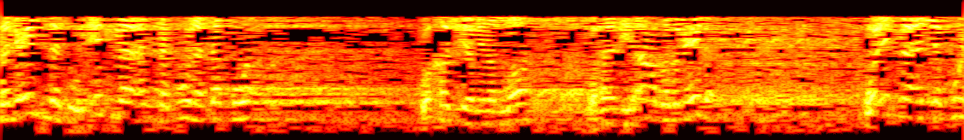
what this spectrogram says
فالعلة إما أن تكون تقوى وخشية من الله وهذه أعظم العلل وإما أن يكون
